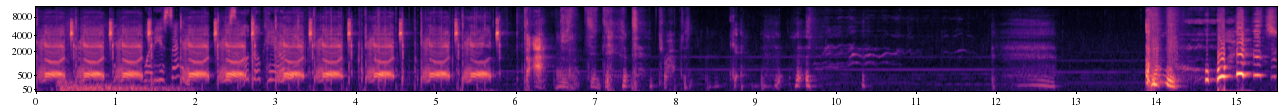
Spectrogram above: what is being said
Nut, nut, nut. What do you say? Nut, Does it nut, look okay? nut, nut, nut, nut, nut. Ah! Dropped it. Okay. what is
